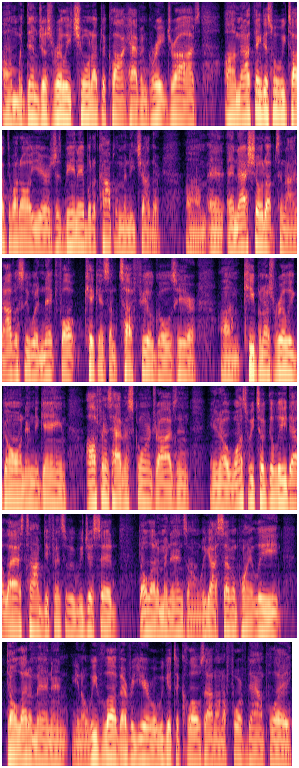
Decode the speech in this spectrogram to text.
um, with them just really chewing up the clock, having great drives. Um, and I think that's what we talked about all year is just being able to complement each other. Um, and, and that showed up tonight. Obviously, with Nick Folk kicking some tough field goals here, um, keeping us really going in the game, offense having scoring drives. And, you know, once we took the lead that last time defensively, we just said, don't let them in the end zone. We got seven point lead. Don't let them in. And, you know, we've loved every year where we get to close out on a fourth down play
